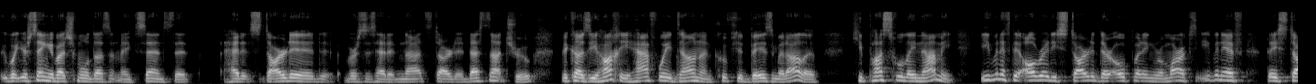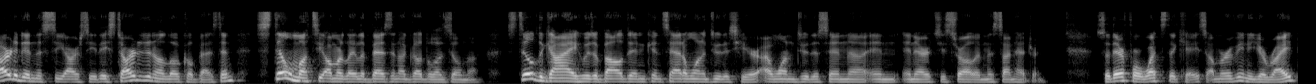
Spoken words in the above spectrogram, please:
what you're saying about Shmuel doesn't make sense that had it started versus had it not started. That's not true because Yihachi halfway down on Kufyud Beis Aleph, Kipaschu Nami. Even if they already started their opening remarks, even if they started in the CRC, they started in a local Bezdin, still Matzi Amar Leila Bezdin Agadol Azilna. Still the guy who's a Baldin can say, I don't want to do this here. I want to do this in uh, in, in Eretz Yisrael in the Sanhedrin. So therefore, what's the case? Amar Ravina, you're right.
